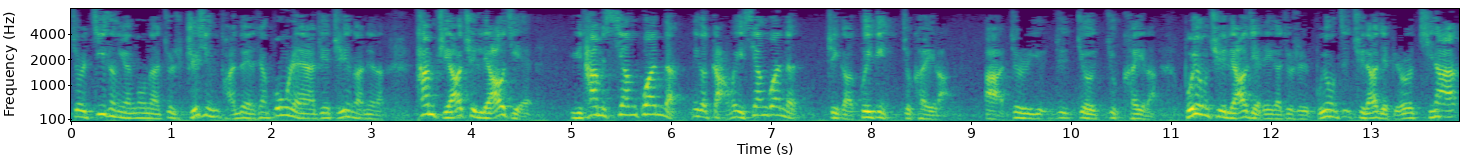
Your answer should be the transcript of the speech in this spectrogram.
就是基层员工呢，就是执行团队的，像工人啊这些执行团队呢，他们只要去了解与他们相关的那个岗位相关的这个规定就可以了啊，就是有就就就可以了，不用去了解这个，就是不用去了解，比如其他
